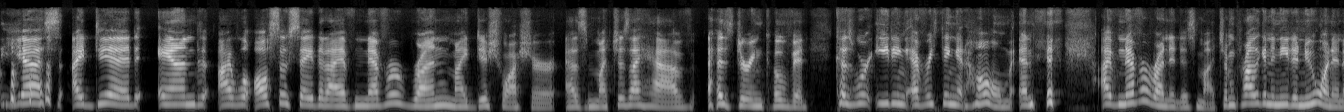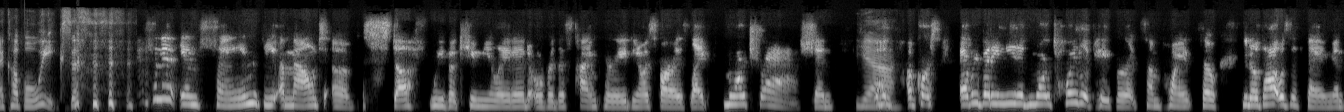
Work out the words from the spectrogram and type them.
yes, I did. And I will also say that I have never run my dishwasher as much as I have as during COVID because we're eating everything at home. And I've never run it as much. I'm probably going to need a new one in a couple weeks. Isn't it insane the amount of stuff we've accumulated over this time period, you know, as far as like more trash and yeah. And of course, everybody needed more toilet paper at some point. So, you know, that was a thing. And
